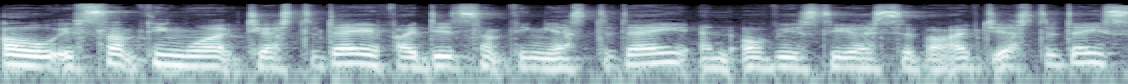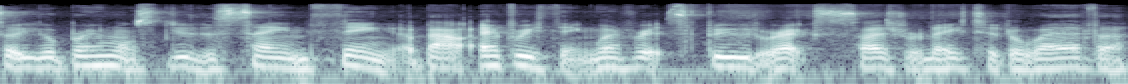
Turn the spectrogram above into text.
oh, if something worked yesterday, if I did something yesterday, and obviously I survived yesterday, so your brain wants to do the same thing about everything, whether it's food or exercise related or whatever,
